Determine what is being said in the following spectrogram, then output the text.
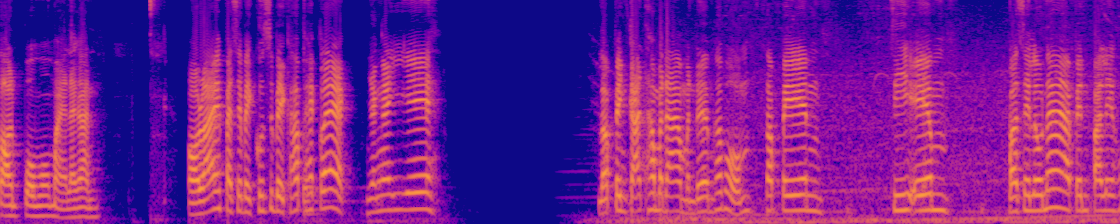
ตอนโปรโมใหม่แล้วกัน alright 81 คูณ 11 ครับ แพ็คแรก ยังไงเอแล้วเป็นการ์ดธรรมดาเหมือนเดิมครับผม สเปน GM บาร์เซโลนาเป็นปาเลโฮ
